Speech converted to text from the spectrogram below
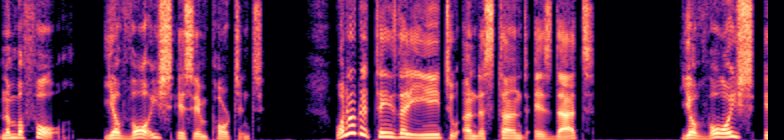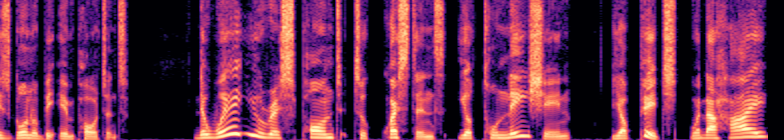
number four, your voice is important. One of the things that you need to understand is that your voice is going to be important. The way you respond to questions, your tonation, your pitch, whether high,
